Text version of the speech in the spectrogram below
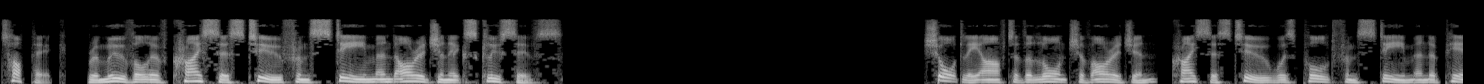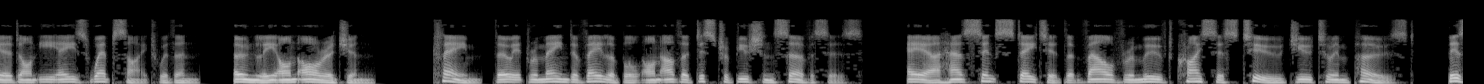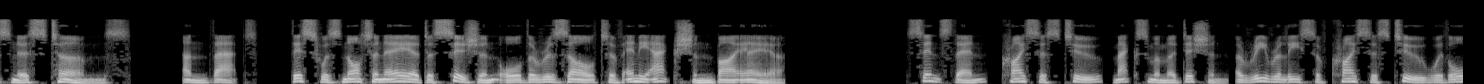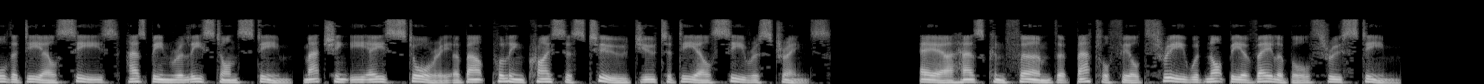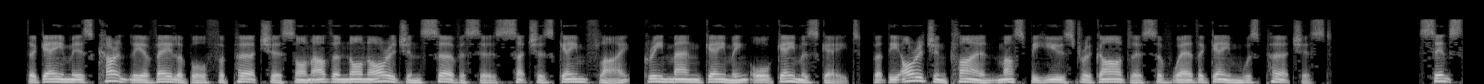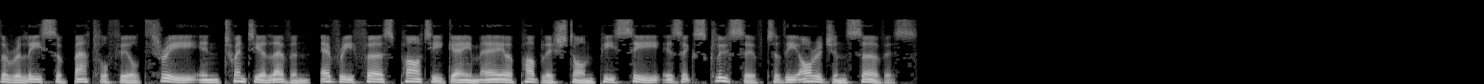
Topic Removal of Crysis 2 from Steam and Origin exclusives Shortly after the launch of Origin, Crysis 2 was pulled from Steam and appeared on EA's website with an "'Only on Origin' claim, though it remained available on other distribution services. EA has since stated that Valve removed Crysis 2 due to imposed business terms and that this was not an EA decision or the result of any action by EA. Since then, Crysis 2, Maximum Edition a re-release of Crysis 2 with all the DLCs has been released on Steam, matching EA's story about pulling Crysis 2 due to DLC restraints. EA has confirmed that Battlefield 3 would not be available through Steam. The game is currently available for purchase on other non-Origin services such as Gamefly, Green Man Gaming or Gamersgate, but the Origin client must be used regardless of where the game was purchased. Since the release of Battlefield 3 in 2011, every first-party game EA published on PC is exclusive to the Origin service.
